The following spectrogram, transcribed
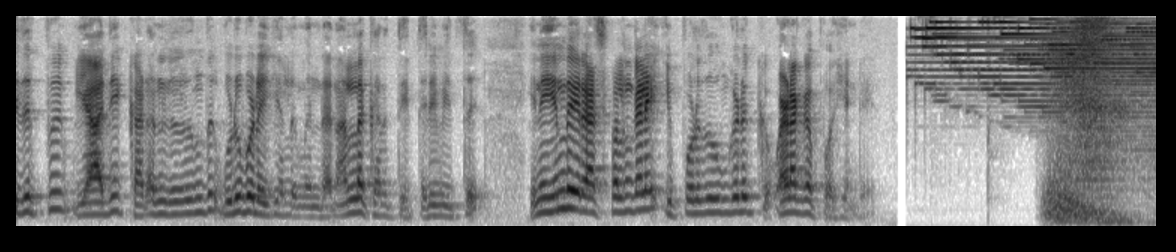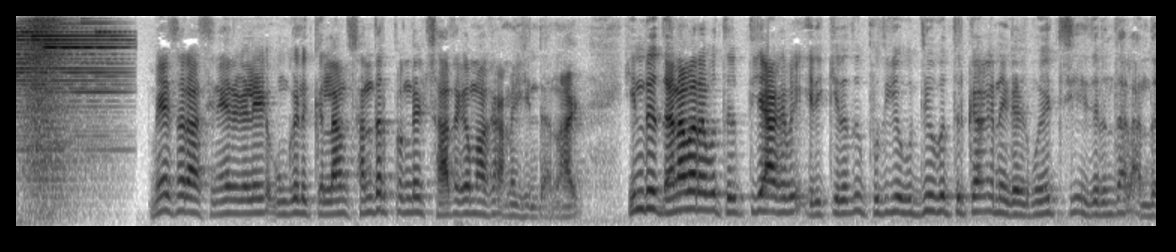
எதிர்ப்பு வியாதி கடனிலிருந்து விடுபட இயலும் என்ற நல்ல கருத்தை தெரிவித்து இனி இன்றைய ராசி பலன்களை இப்பொழுது உங்களுக்கு வழங்கப் போகின்றேன். மேசராசி நேர்களே உங்களுக்கெல்லாம் சந்தர்ப்பங்கள் சாதகமாக அமைகின்ற நாள். இன்று தனவரவு திருப்தியாகவே இருக்கிறது. புதிய உத்தியோகத்திற்காக நீங்கள் முயற்சி செய்திருந்தால் அந்த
